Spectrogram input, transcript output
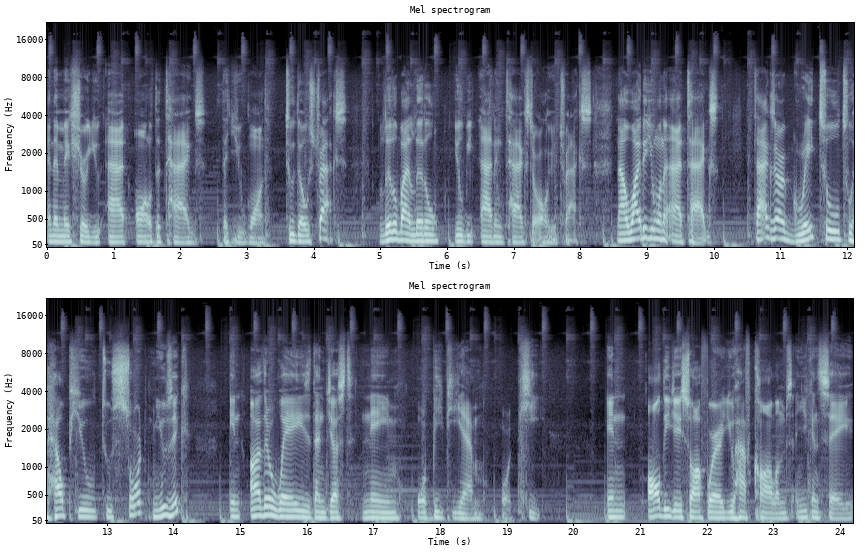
and then make sure you add all of the tags that you want to those tracks. Little by little, you'll be adding tags to all your tracks. Now, why do you want to add tags? Tags are a great tool to help you to sort music in other ways than just name or BPM or key. In all DJ software, you have columns, and you can say,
